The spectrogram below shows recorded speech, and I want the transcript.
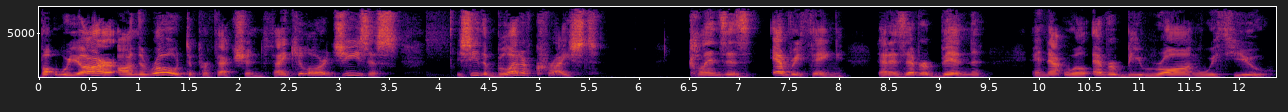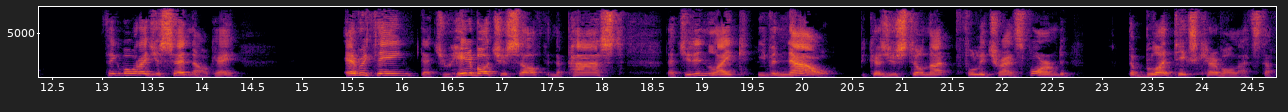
But we are on the road to perfection. Thank you, Lord Jesus. You see, the blood of Christ cleanses everything that has ever been and that will ever be wrong with you. Think about what I just said now, okay? Everything that you hate about yourself in the past, that you didn't like, even now, because you're still not fully transformed, the blood takes care of all that stuff.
